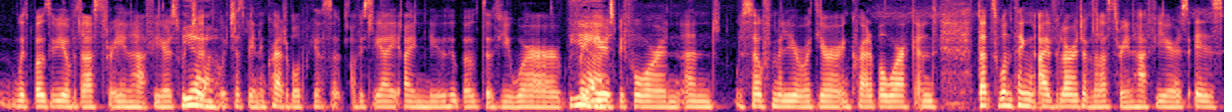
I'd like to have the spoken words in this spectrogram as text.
with both of you over the last three and a half years, which Yeah. which has been incredible because uh, obviously I, I knew who both of you were for Yeah. years before and, and was so familiar with your incredible work. And that's one thing I've learned over the last three and a half years is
